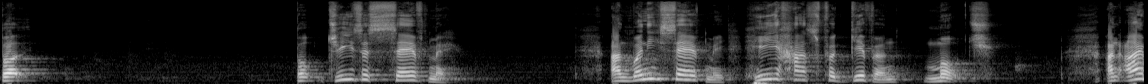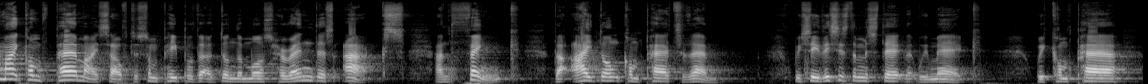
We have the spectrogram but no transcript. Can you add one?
But, but Jesus saved me. And when he saved me, he has forgiven much. And I might compare myself to some people that have done the most horrendous acts and think that I don't compare to them. We see, this is the mistake that we make. We compare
